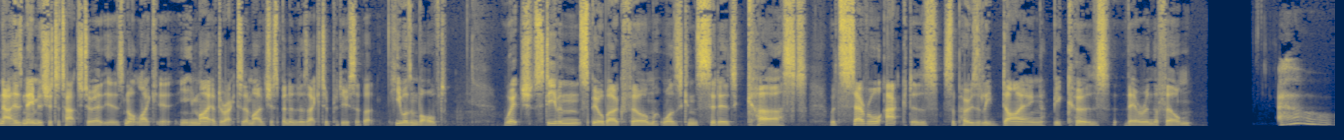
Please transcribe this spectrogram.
Now his name is just attached to it. It's not like it, he might have directed it, might have just been an executive producer, but he was involved. Which Steven Spielberg film was considered cursed, with several actors supposedly dying because they were in the film? Oh.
